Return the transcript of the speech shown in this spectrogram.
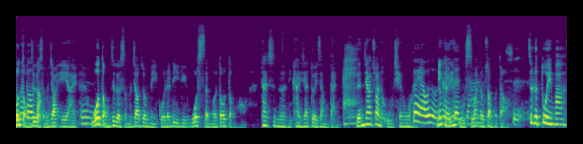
我懂这个什么叫 AI，、嗯、我懂这个什么叫做美国的利率，我什么都懂哦。但是呢，你看一下对账单，人家赚了五千万，对啊，我怎么你可能连五十万都赚不到？是这个对吗？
